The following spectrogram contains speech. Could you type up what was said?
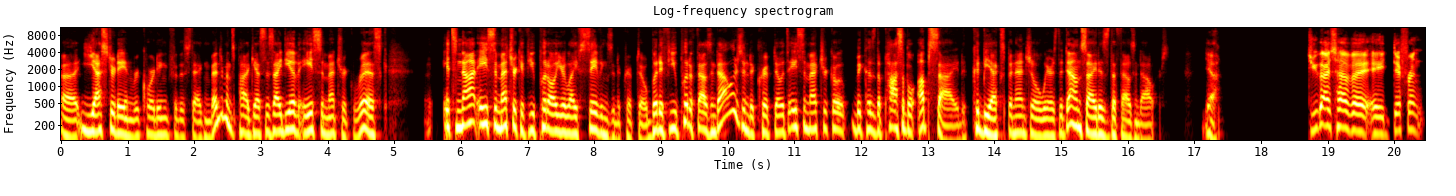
uh, yesterday in recording for the Stacking Benjamins podcast. This idea of asymmetric risk. It's not asymmetric if you put all your life savings into crypto, but if you put a thousand dollars into crypto, it's asymmetrical because the possible upside could be exponential, whereas the downside is the thousand dollars. Yeah. Do you guys have a, a different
